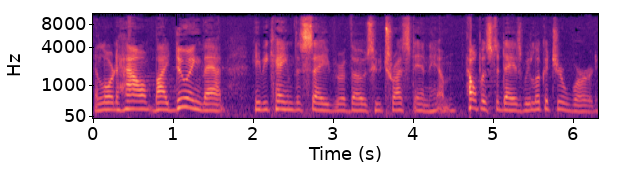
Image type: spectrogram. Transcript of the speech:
And Lord, how by doing that, he became the Savior of those who trust in him. Help us today as we look at your word.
